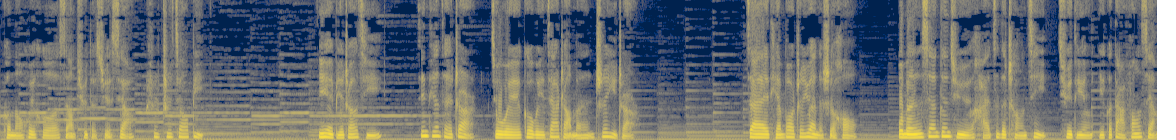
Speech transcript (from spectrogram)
可能会和想去的学校失之交臂。你也别着急，今天在这儿就为各位家长们支一招。在填报志愿的时候，我们先根据孩子的成绩确定一个大方向，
